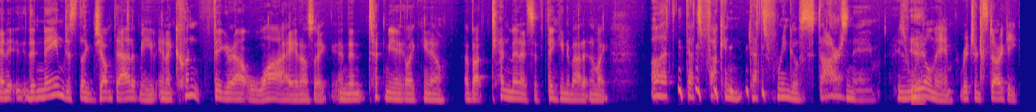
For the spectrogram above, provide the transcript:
and it, the name just like jumped out at me, and I couldn't figure out why. And I was like, and then it took me like you know about ten minutes of thinking about it, and I'm like, oh, that, that's fucking that's Ringo Starr's name, his real name, Richard Starkey.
